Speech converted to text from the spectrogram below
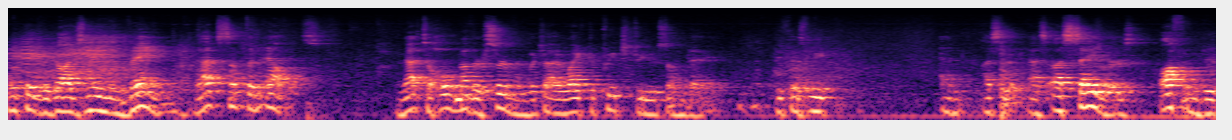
Don't take the God's name in vain. That's something else. And that's a whole other sermon which I would like to preach to you someday. Because we, and as, as us sailors, often do,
